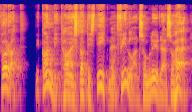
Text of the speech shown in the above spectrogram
För att vi kan inte ha en statistik mot Finland som lyder så här.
